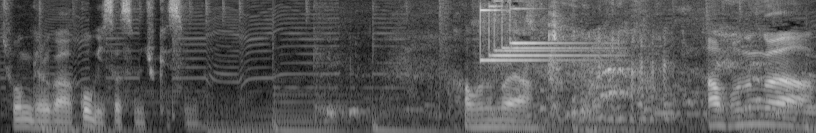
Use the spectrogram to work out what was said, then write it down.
좋은 결과 꼭 있었으면 좋겠습니다. 가 보는 거야. 가 보는 거야.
